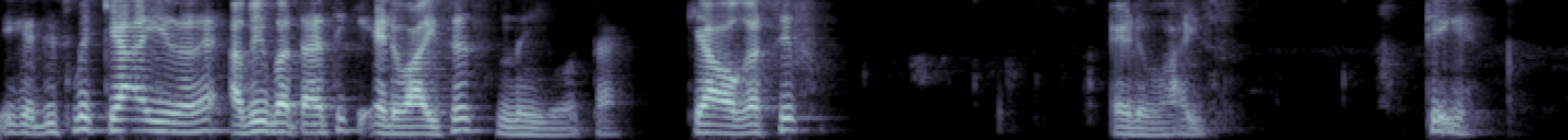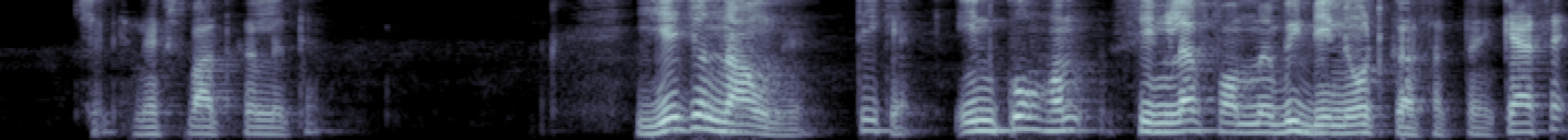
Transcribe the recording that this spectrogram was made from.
ठीक है, जिसमें क्या इधर है, अभी बताया था कि एडवाइसेस नहीं होता है। क्या होगा सिर्फ़? एडवाइस ठीक है। चलिए नेक्स्ट बात कर लेते हैं। ये जो नाउन है ठीक है? इनको हम सिंगुलर फॉर्म में भी डिनोट कर सकते हैं। कैसे?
